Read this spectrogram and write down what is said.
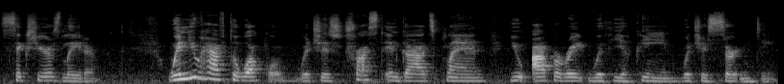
six years later. When you have tawakkul, which is trust in God's plan, you operate with yaqeen, which is certainty.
